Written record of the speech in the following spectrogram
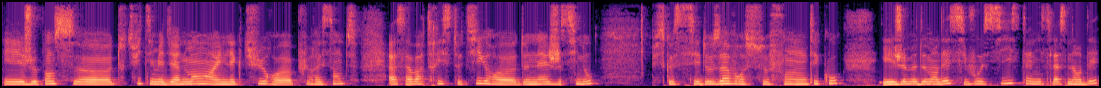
Et je pense tout de suite immédiatement à une lecture plus récente, à savoir Triste Tigre de Neige Sino, puisque ces deux œuvres se font écho. Et je me demandais si vous aussi, Stanislas Nordet,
